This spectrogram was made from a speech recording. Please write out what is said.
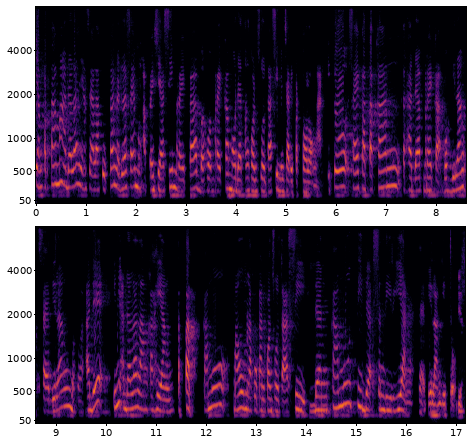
yang pertama adalah yang saya lakukan adalah saya mengapresiasi mereka bahwa mereka mau datang konsultasi mencari pertolongan. Itu saya katakan terhadap mereka. Bahwa bilang, saya bilang bahwa adek ini adalah langkah yang tepat. Kamu mau melakukan konsultasi dan kamu tidak sendirian. Saya bilang gitu. Yeah.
